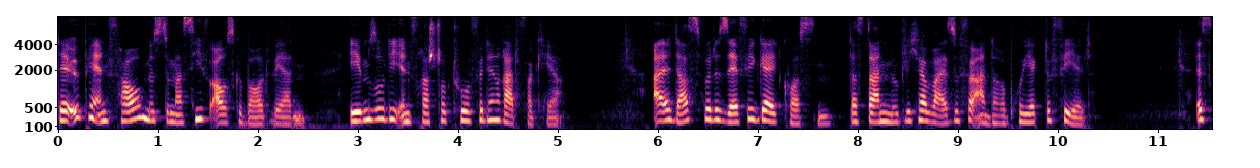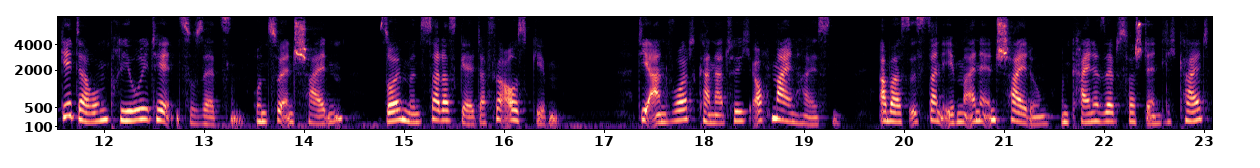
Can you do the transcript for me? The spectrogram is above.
Der ÖPNV müsste massiv ausgebaut werden, ebenso die Infrastruktur für den Radverkehr. All das würde sehr viel Geld kosten, das dann möglicherweise für andere Projekte fehlt. Es geht darum, Prioritäten zu setzen und zu entscheiden, soll Münster das Geld dafür ausgeben? Die Antwort kann natürlich auch Nein heißen, aber es ist dann eben eine Entscheidung und keine Selbstverständlichkeit,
